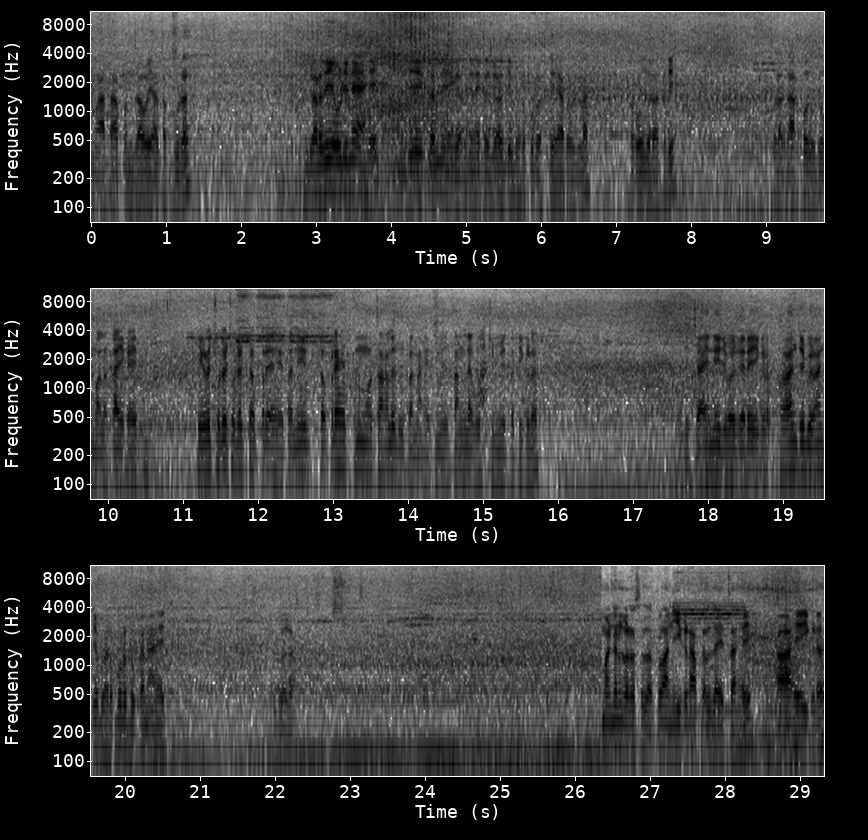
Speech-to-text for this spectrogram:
मग आता आपण जाऊया आता पुढं. गर्दी एवढी नाही आहे. म्हणजे कमी आहे गर्दी नाही तर गर्दी भरपूर असते ह्या रोडला. रोज रात्री. तुला दाखवतो तुम्हाला काय काय इकडे छोटे छोटे टपरे आहेत आणि टपरे आहेत पण मग चांगले दुकान आहेत. म्हणजे चांगल्या गोष्टी मिळतात इकडं. म्हणजे चायनीज वगैरे इकडं फळांचे बिळांचे भरपूर दुकानं आहेत. बघा. मंडणगड रस्ता जातो आणि इकडं आपल्याला जायचं आहे. हा आहे इकडं.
